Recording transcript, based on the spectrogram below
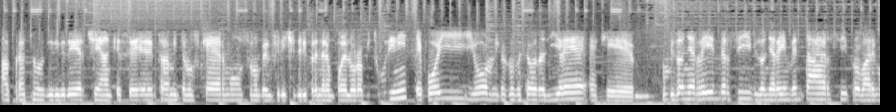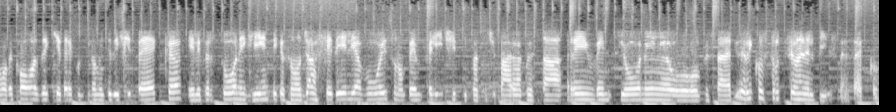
apprezzano di rivedere rivederci anche se tramite uno schermo sono ben felici di riprendere un po' le loro abitudini e poi io l'unica cosa che ho da dire è che non bisogna arrendersi, bisogna reinventarsi, provare nuove cose, chiedere continuamente dei feedback e le persone, i clienti che sono già fedeli a voi sono ben felici di partecipare a questa reinvenzione o questa ricostruzione del business. Ecco.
